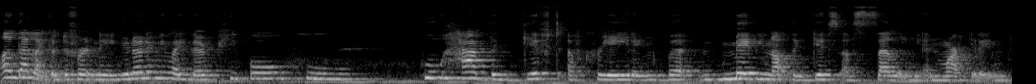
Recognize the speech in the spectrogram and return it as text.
under like a different name, you know what I mean? Like there are people who who have the gift of creating, but maybe not the gifts of selling and marketing.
